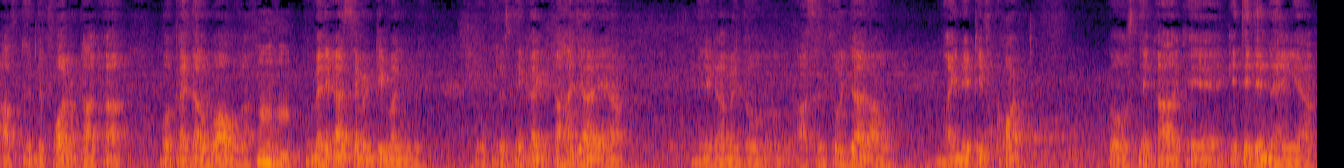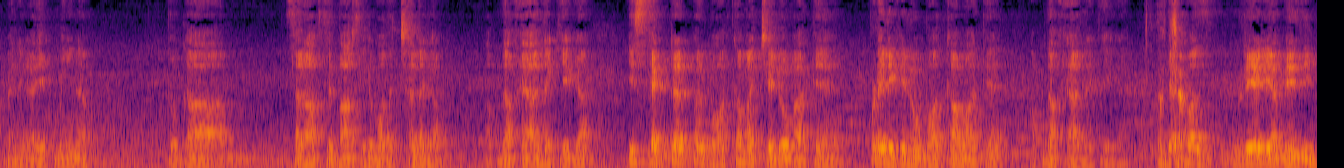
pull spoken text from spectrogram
after the fall of Dhaka वो पैदा हुआ होगा। हम्म, हम्म। तो मैंने कहा सेवेंटी वन में। तो फिर उसने कहा कि कहाँ जा रहे हैं आप? मैंने कहा मैं तो आसनसोल जा रहा हूँ माई नेटिव कॉट तो उसने कहा कि कितने दिन रहेंगे आप? मैंने कहा एक महीना. तो कहा सर आपसे बात करके बहुत अच्छा लगा अपना ख्याल रखिएगा। इस सेक्टर पर बहुत कम अच्छे लोग आते हैं पढ़े लिखे लोग बहुत कम आते हैं अपना ख्याल रखिएगा. दैट वॉज़ रियली अमेजिंग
